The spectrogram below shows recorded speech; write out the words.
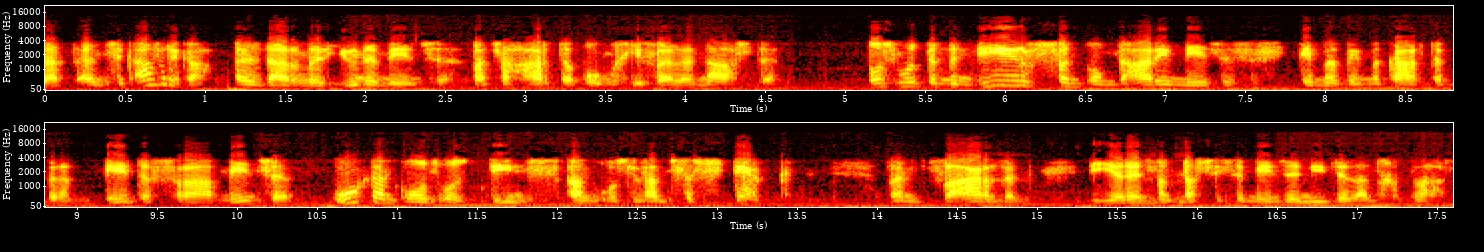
dat in Suid-Afrika is daar miljoene mense wat se harte omgee vir hulle naaste. Ons moet 'n manier vind om daardie mense se stemme bymekaar te bring en te vra mense, hoe kan ons ons diens aan ons land versterk? Want waarlik die Here het fantastiese mense in hierdie land geplaas.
